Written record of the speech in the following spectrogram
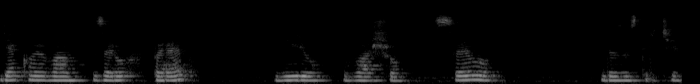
Дякую вам за рух вперед. Вірю в вашу силу. До зустрічі!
